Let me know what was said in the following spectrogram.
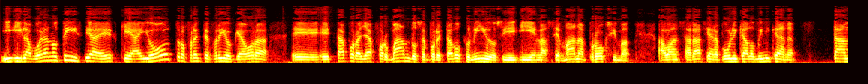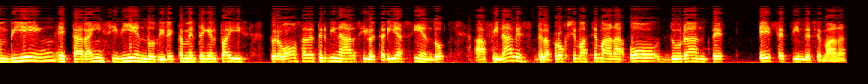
y, la buena noticia es que hay otro frente frío que ahora eh, está por allá formándose por Estados Unidos y, y en la semana próxima avanzará hacia República Dominicana también estará incidiendo directamente en el país, pero vamos a determinar si lo estaría haciendo a finales de la próxima semana o durante ese fin de semana.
